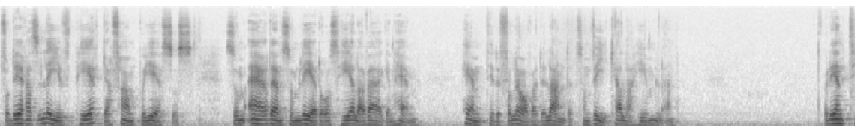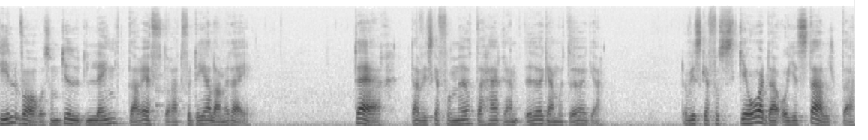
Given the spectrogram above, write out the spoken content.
för deras liv pekar fram på Jesus, som är den som leder oss hela vägen hem, hem till det förlovade landet som vi kallar himlen. Och det är en tillvaro som Gud längtar efter att få dela med dig. Där, där vi ska få möta Herren öga mot öga. Då vi ska få skåda och gestalta,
